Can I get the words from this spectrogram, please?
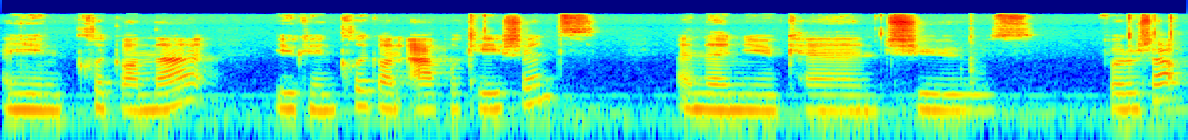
And you can click on that. You can click on Applications, and then you can choose Photoshop.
